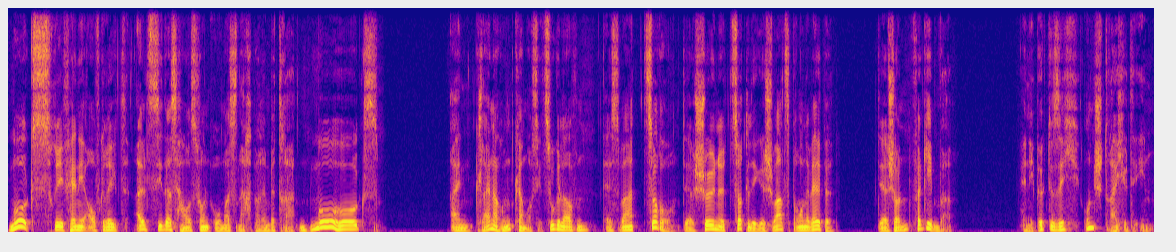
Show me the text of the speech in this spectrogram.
Murks, rief Henny aufgeregt, als sie das Haus von Omas Nachbarin betraten. Murks! Ein kleiner Hund kam auf sie zugelaufen. Es war Zorro, der schöne, zottelige, schwarzbraune Welpe, der schon vergeben war. Henny bückte sich und streichelte ihn.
